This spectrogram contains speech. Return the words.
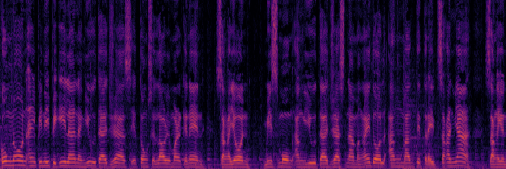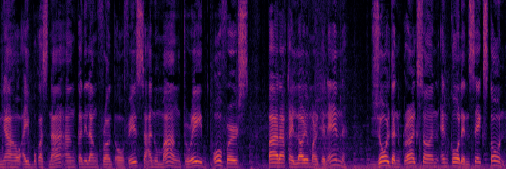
Kung noon ay pinipigilan ng Utah Jazz itong si Lauri Markkanen, sa ngayon, mismong ang Utah Jazz na mga idol ang magtitrade sa kanya. Sa ngayon nga ho ay bukas na ang kanilang front office sa anumang trade offers para kay Lauri Markkanen, Jordan Clarkson, and Colin Sexton.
